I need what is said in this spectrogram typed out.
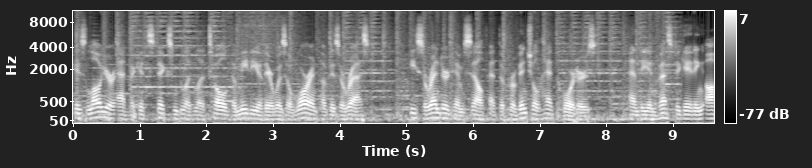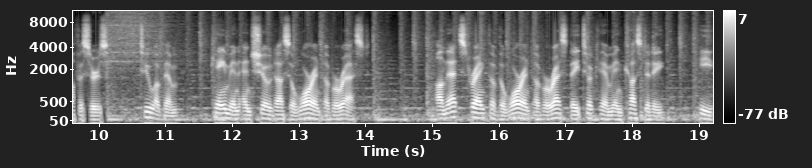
His lawyer advocate Stix Mdladla told the media there was a warrant of his arrest, he surrendered himself at the provincial headquarters, and the investigating officers, two of them, came in and showed us a warrant of arrest. On that strength of the warrant of arrest they took him in custody, he.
